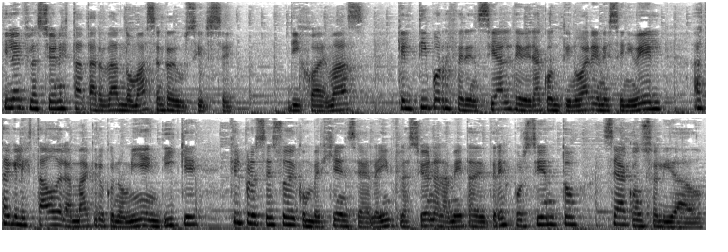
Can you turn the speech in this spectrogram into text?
y la inflación está tardando más en reducirse. Dijo además que el tipo referencial deberá continuar en ese nivel hasta que el estado de la macroeconomía indique que el proceso de convergencia de la inflación a la meta de 3% se ha consolidado.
